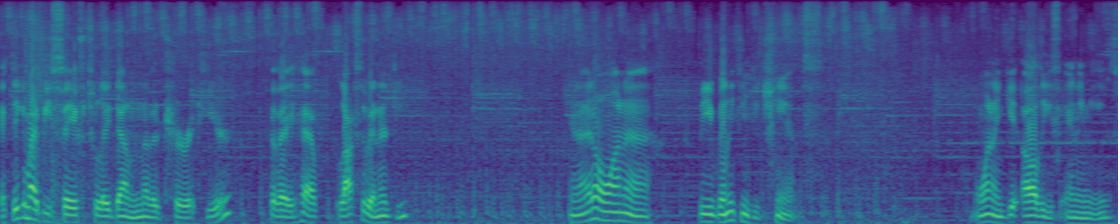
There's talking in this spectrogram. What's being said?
I think it might be safe to lay down another turret here, because I have lots of energy. And I don't want to leave anything to chance. I want to get all these enemies.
